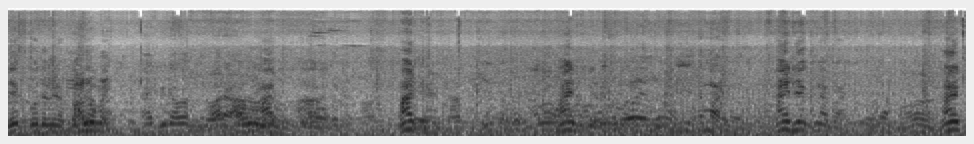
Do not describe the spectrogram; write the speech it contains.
એક કોદરી હાલો ભાઈ હાટ. હાટ. હાટ તમારે. હાટ એક ના ભાઈ. હાટ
